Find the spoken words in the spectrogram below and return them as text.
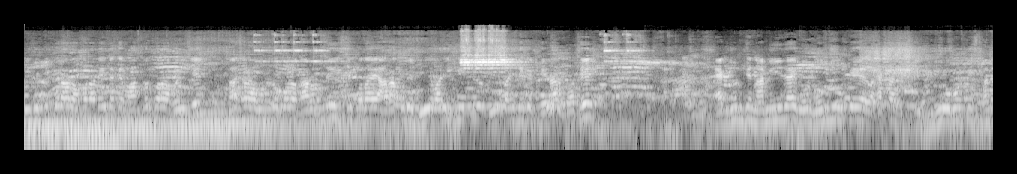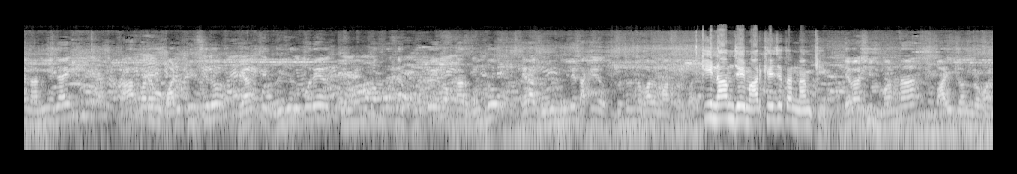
বিজেপি করার অপরাধেই তাকে মারধর করা হয়েছে। তাছাড়া অন্য কোনো কারণ নেই, সে কোথায় আরাকুলে বিয়ে বাড়ি গিয়েছিল বিয়ে বাড়ি থেকে ফেরার পথে একজনকে নামিয়ে দেয় ওর বন্ধুকে একটা দূরবর্তী স্থানে নামিয়ে দেয়। তারপরে ও বাড়ি ফিরছিল বিহারপুর ব্রিজের উপরে তৃণমূল কংগ্রেসের ফুটো এবং তার বন্ধু এরা দুজন মিলে তাকে প্রচণ্ডভাবে মারধর করে। কি নাম যে মার খেয়েছে তার নাম কি? দেবাশিস মান্না বাড়ি চন্দ্রমান।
